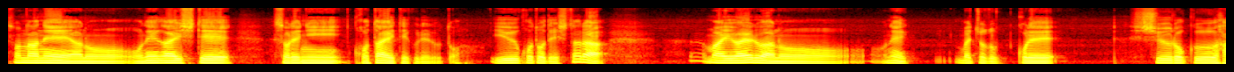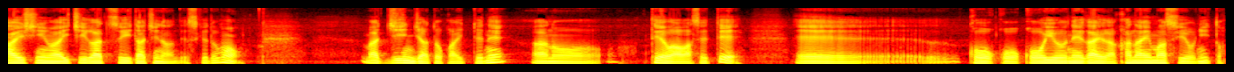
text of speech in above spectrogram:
そんなねあのお願いしてそれに応えてくれるということでしたら、まあ、いわゆるあのね、まあ、ちょっとこれ収録配信は1月1日なんですけども、まあ、神社とか行ってねあの手を合わせて、えー、こうこうこういう願いが叶いますようにと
